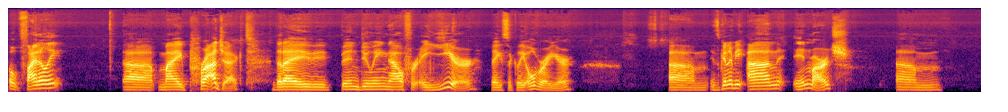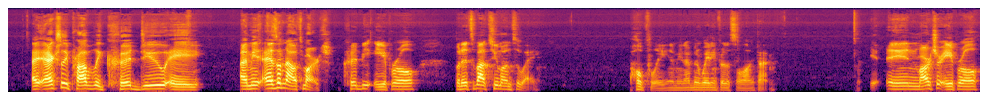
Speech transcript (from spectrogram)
oh, finally, uh, my project that I've been doing now for a year, basically over a year, um, is going to be on in March. Um, I actually probably could do a. I mean, as of now, it's March. Could be April, but it's about two months away. Hopefully, I mean, I've been waiting for this a long time. In March or April,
